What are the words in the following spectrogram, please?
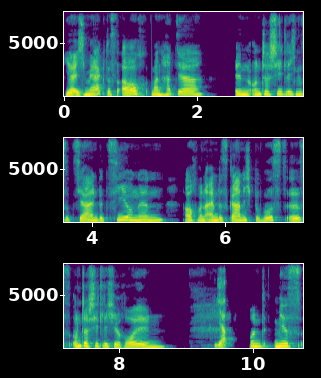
Ja, ich merke das auch. Man hat ja in unterschiedlichen sozialen Beziehungen, auch wenn einem das gar nicht bewusst ist, unterschiedliche Rollen. Ja. Und mir ist,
